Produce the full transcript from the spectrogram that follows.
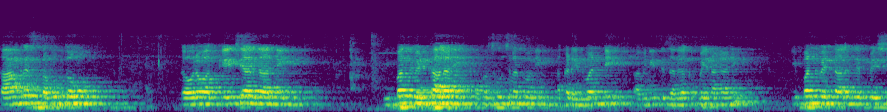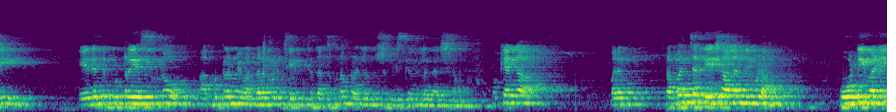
కాంగ్రెస్ ప్రభుత్వము గౌరవ కేసీఆర్ గారిని ఇబ్బంది పెట్టాలని ఒక సూచనతోని అక్కడ ఎటువంటి అవినీతి జరగకపోయినా కానీ ఇబ్బంది పెట్టాలని చెప్పేసి ఏదైతే కుట్ర చేస్తుందో ఆ కుట్రను మేము అందరం కూడా ఛేదించదలుచుకున్నాం ప్రజల దృష్టికి తీసుకెళ్ళదలిచినాం ముఖ్యంగా మరి ప్రపంచ దేశాలన్నీ కూడా పోటీ పడి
